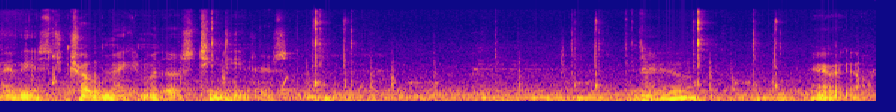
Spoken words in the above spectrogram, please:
maybe it's trouble making with those teenagers. No. There we go.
